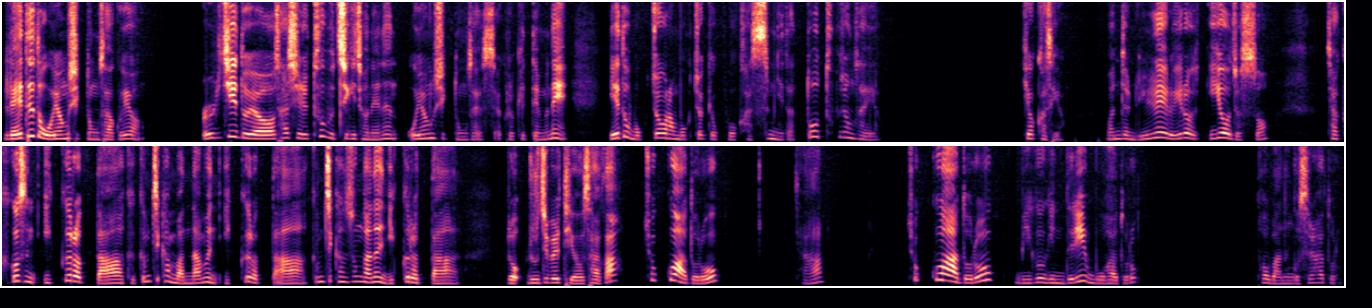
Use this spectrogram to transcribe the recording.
레드도 오형식 동사고요. urge도요, 사실 to 붙이기 전에는 오형식 동사였어요. 그렇기 때문에 얘도 목적어랑 목적격 보어 같습니다. 또 to 부정사예요. 기억하세요. 완전 릴레이로 이어, 이어졌어. 자, 그것은 이끌었다. 그 끔찍한 만남은 이끌었다. 끔찍한 순간은 이끌었다. 러, 루즈벨트 여사가 촉구하도록. 자, 촉구하도록 미국인들이 뭐 하도록? 더 많은 것을 하도록.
